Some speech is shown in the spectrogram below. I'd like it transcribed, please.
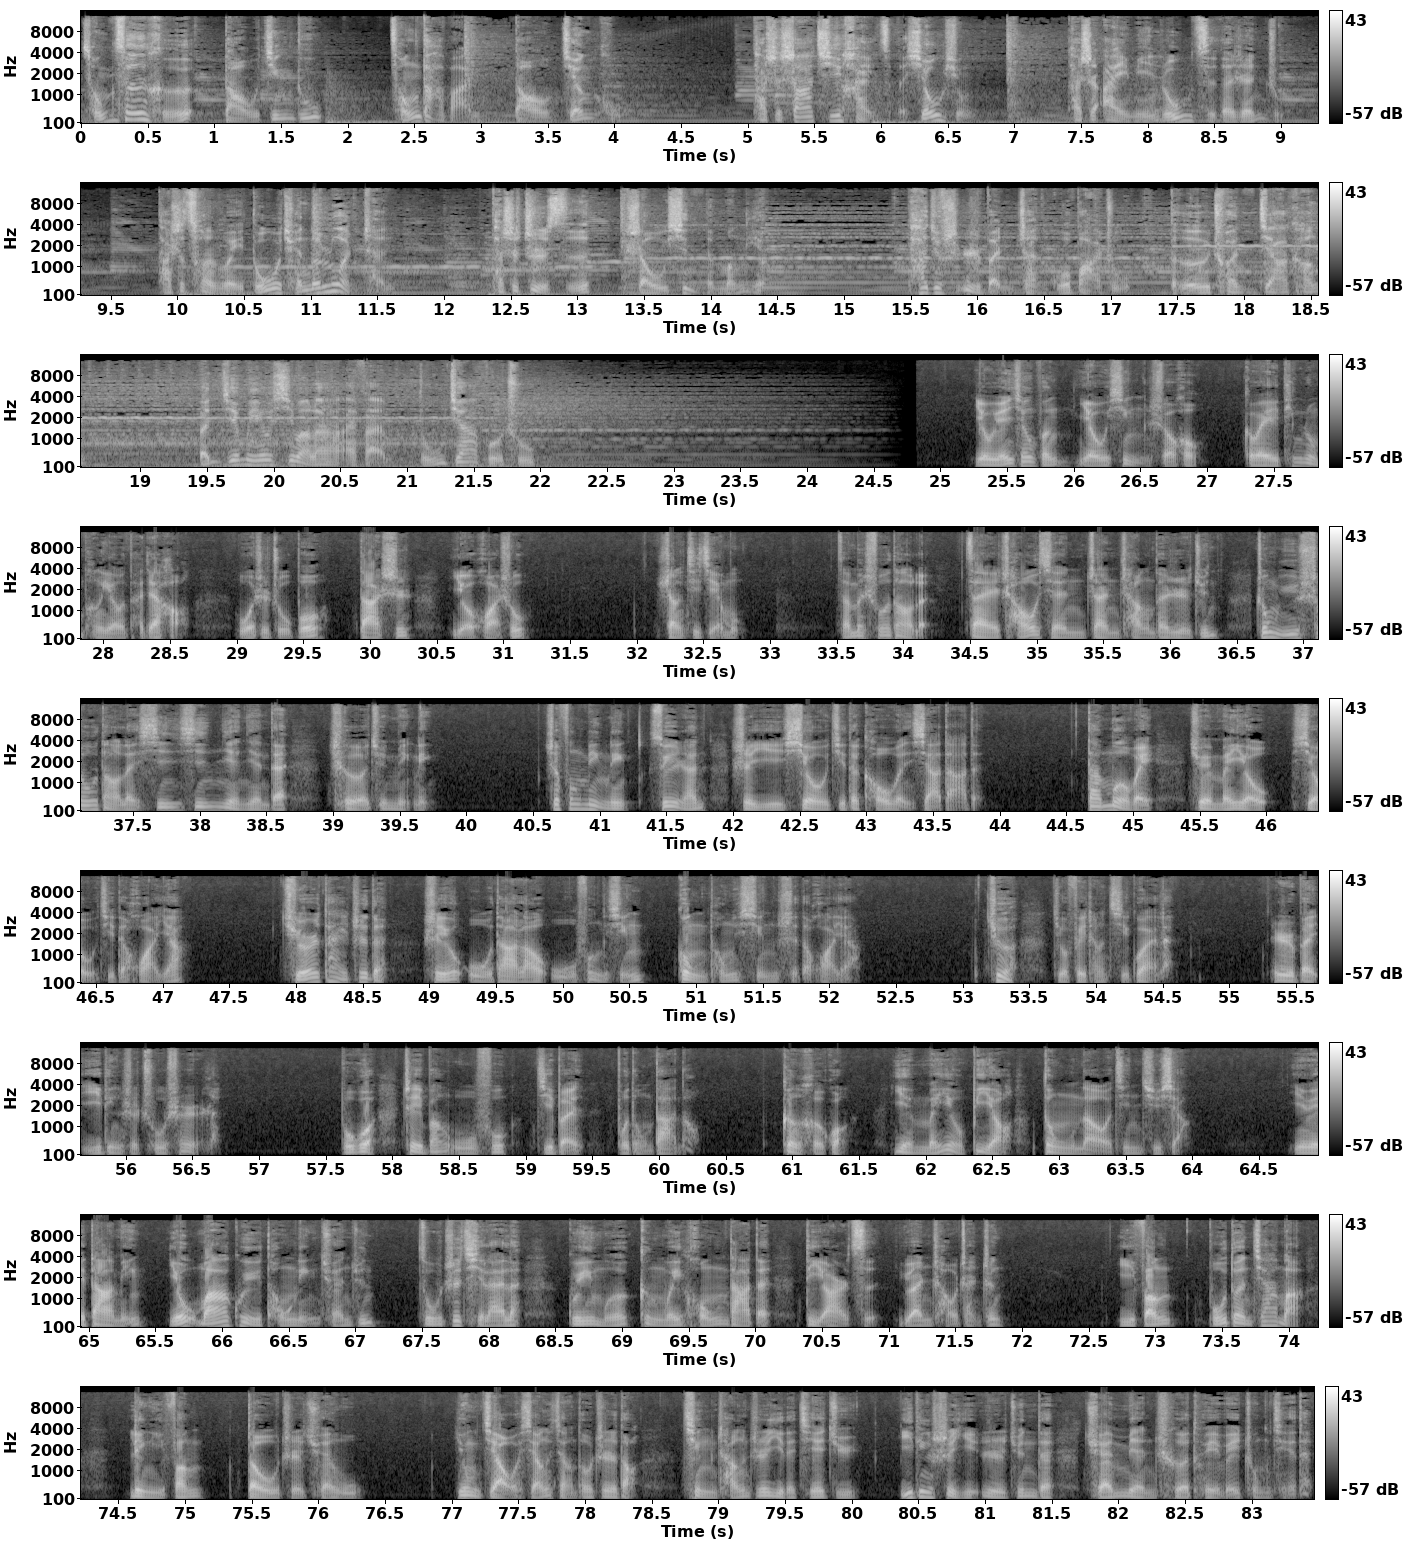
从三河到京都，从大阪到江湖，他是杀妻害子的枭雄，他是爱民如子的仁主，他是篡位夺权的乱臣，他是至死守信的盟友，他就是日本战国霸主德川家康。本节目由喜马拉雅 FM 独家播出。有缘相逢，有幸守候，各位听众朋友，大家好，我是主播。大师有话说。上期节目，咱们说到了，在朝鲜战场的日军终于收到了心心念念的撤军命令。这封命令虽然是以秀吉的口吻下达的，但末尾却没有秀吉的画押，取而代之的是由武大佬武奉行共同行使的画押。这就非常奇怪了，日本一定是出事儿了。不过这帮武夫基本。不动大脑，更何况也没有必要动脑筋去想，因为大明由麻贵统领全军，组织起来了规模更为宏大的第二次元朝战争，一方不断加码，另一方斗志全无。用脚想想都知道，庆长之役的结局一定是以日军的全面撤退为终结的。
